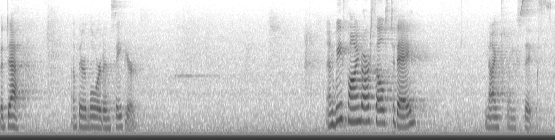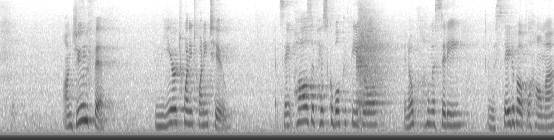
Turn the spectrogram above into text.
the death of their Lord and Savior. And we find ourselves today, 926, on June 5th, in the year 2022, at St. Paul's Episcopal Cathedral in Oklahoma City, in the state of Oklahoma,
